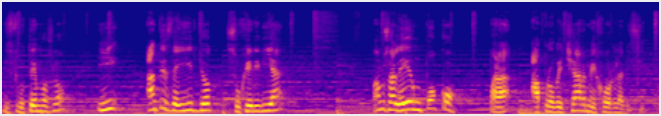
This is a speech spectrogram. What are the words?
disfrutémoslo y antes de ir yo sugeriría, vamos a leer un poco para aprovechar mejor la visita.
